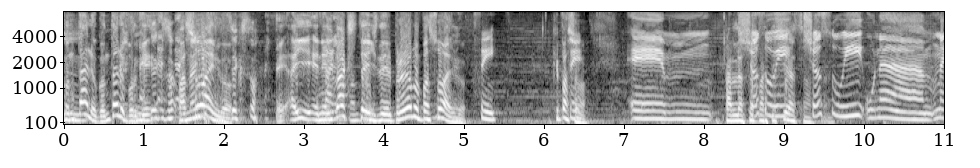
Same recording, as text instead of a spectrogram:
Contalo, contalo, porque sexo, pasó algo. sexo. Eh, ahí en el backstage del programa pasó algo. sí. ¿Qué pasó? Sí. Eh, Para los yo subí, yo subí una, una,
